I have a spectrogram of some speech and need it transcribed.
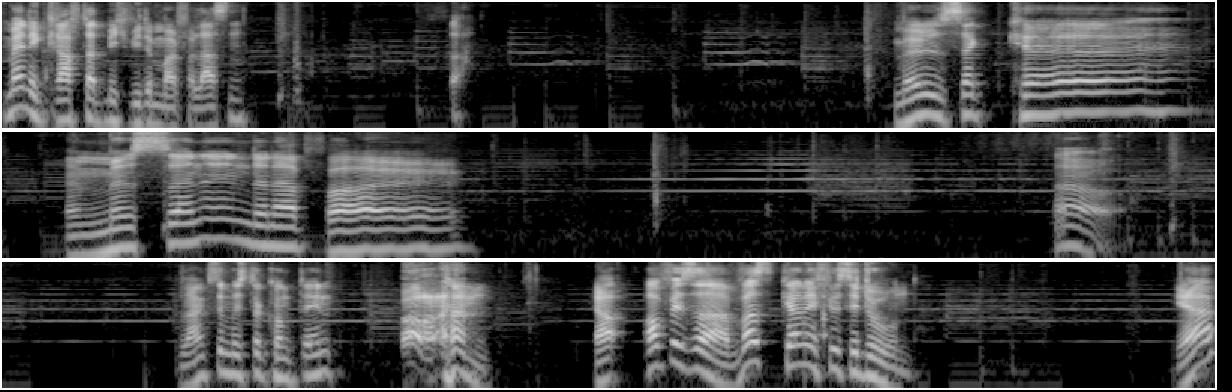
Meine Kraft hat mich wieder mal verlassen. So. Müllsäcke. Müssen in den Abfall. So. Langsam ist der Content. Oh, ja, Officer, was kann ich für Sie tun? Ja?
